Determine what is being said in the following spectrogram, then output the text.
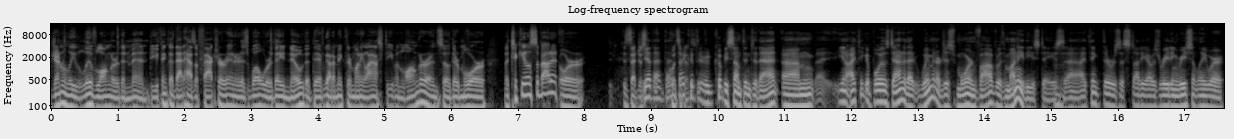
generally live longer than men. Do you think that that has a factor in it as well, where they know that they've got to make their money last even longer, and so they're more meticulous about it, or is that just yeah? That, that, that could there could be something to that. Um, you know, I think it boils down to that women are just more involved with money these days. Mm-hmm. Uh, I think there was a study I was reading recently where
